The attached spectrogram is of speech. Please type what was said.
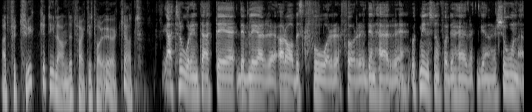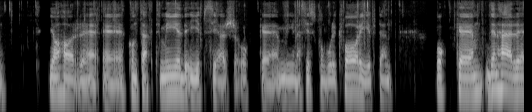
att förtrycket i landet faktiskt har ökat? Jag tror inte att det, det blir arabisk vår för den här, åtminstone för den här generationen. Jag har eh, kontakt med egyptier och eh, mina syskon bor kvar i Egypten. Och eh, den, här,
